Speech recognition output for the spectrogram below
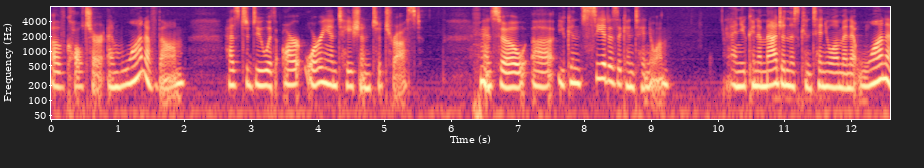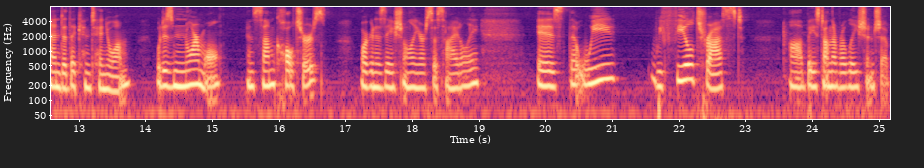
of culture, and one of them has to do with our orientation to trust. Hmm. And so uh, you can see it as a continuum. And you can imagine this continuum, and at one end of the continuum, what is normal in some cultures, organizationally or societally, is that we we feel trust uh, based on the relationship.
